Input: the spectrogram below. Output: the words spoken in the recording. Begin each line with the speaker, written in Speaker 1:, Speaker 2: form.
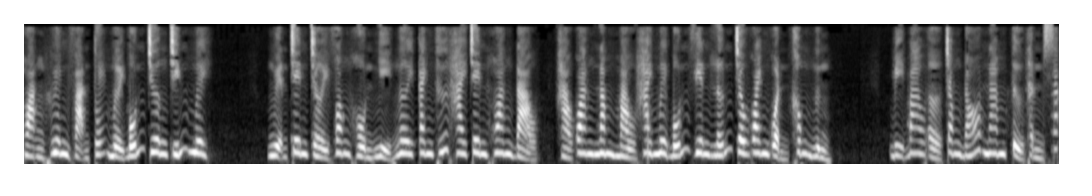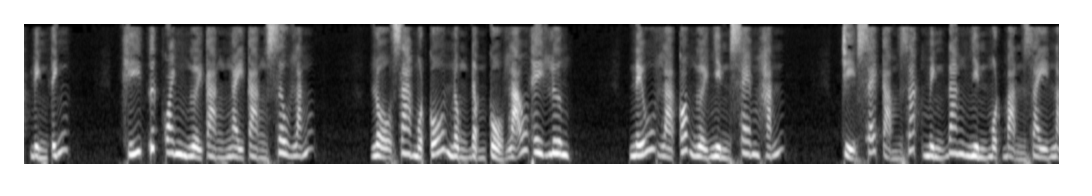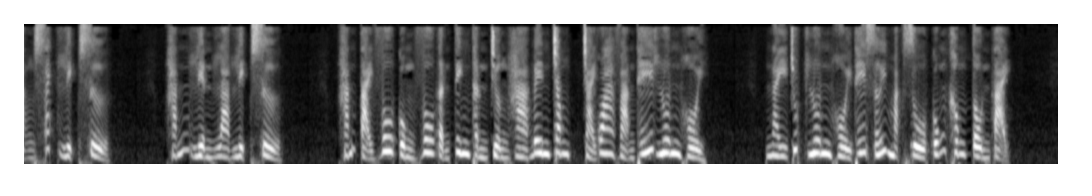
Speaker 1: Hoàng huyên vạn tuế 14 chương 90. Nguyện trên trời vong hồn nghỉ ngơi canh thứ hai trên hoang đảo, hào quang năm màu 24 viên lớn châu quanh quẩn không ngừng. Bị bao ở trong đó nam tử thần sắc bình tĩnh. Khí tức quanh người càng ngày càng sâu lắng. Lộ ra một cỗ nồng đậm cổ lão thê lương. Nếu là có người nhìn xem hắn. Chỉ sẽ cảm giác mình đang nhìn một bản dày nặng sách lịch sử. Hắn liền là lịch sử. Hắn tại vô cùng vô tận tinh thần trường hà bên trong trải qua vạn thế luân hồi. Này chút luân hồi thế giới mặc dù cũng không tồn tại.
